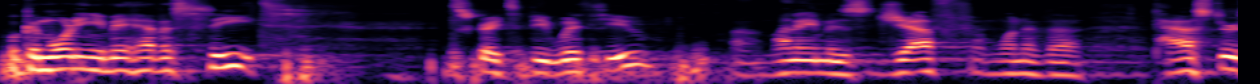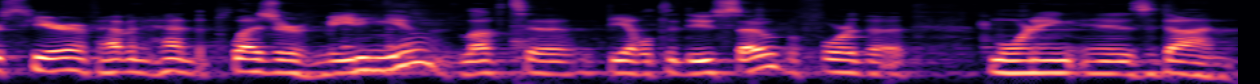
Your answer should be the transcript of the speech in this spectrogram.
Well, good morning. You may have a seat. It's great to be with you. Uh, my name is Jeff. I'm one of the pastors here. If I haven't had the pleasure of meeting you, I'd love to be able to do so before the morning is done.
